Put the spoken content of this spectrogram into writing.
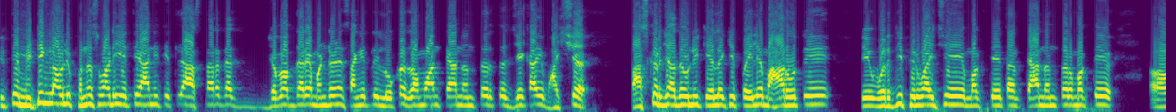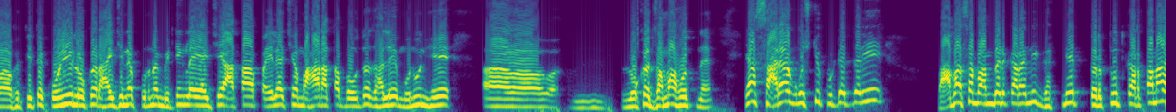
तिथे मिटिंग लावली फणसवाडी येथे आणि तिथल्या असणाऱ्या त्या जबाबदाऱ्या मंडळाने सांगितले लोक जमवा आणि त्यानंतरचं जे काही भाष्य भास्कर जाधवनी केलं की पहिले महार होते ते वर्दी फिरवायचे मग ते त्यानंतर मग ते तिथे कोणी लोक राहायचे नाही पूर्ण मिटिंगला यायचे. आता पहिल्याचे महार आता बौद्ध झाले म्हणून हे लोक जमा होत नाही. या साऱ्या गोष्टी कुठेतरी बाबासाहेब आंबेडकरांनी घटनेत तरतूद करताना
